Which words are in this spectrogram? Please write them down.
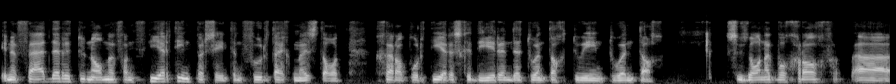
en 'n verdere toename van 14% in voertuigmisdaad gerapporteer is gedurende 2022. Susan ek wil graag uh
